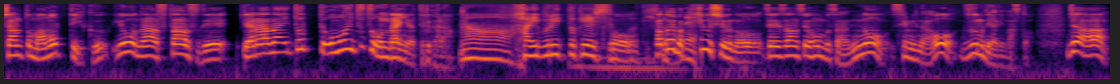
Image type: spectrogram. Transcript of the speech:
ちゃんと守っていくようなスタンスでやらないとって思いつつオンラインやってるから。あーハイブリッド形式そう例えば九州の生産性本部さんのセミナーを Zoom でやりますとじゃあ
